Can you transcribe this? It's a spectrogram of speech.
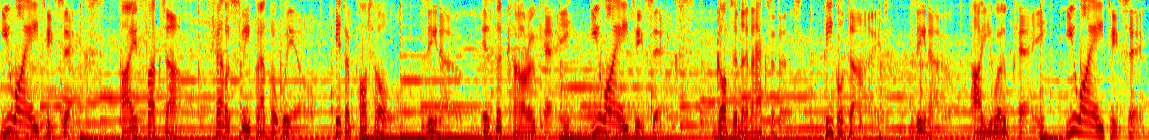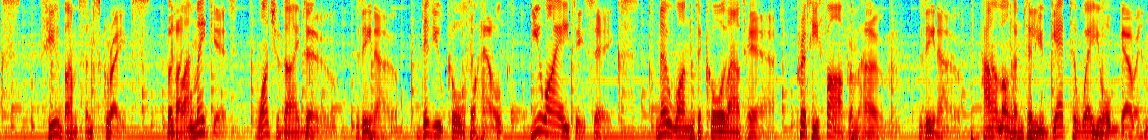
UI86, I fucked up, fell asleep at the wheel, hit a pothole. Xeno, is the car okay? UI86. Got in an accident. People died. Xeno. Are you okay? UI86. Few bumps and scrapes. But I'll make it. What should I do? Xeno. Did you call for help? UI86. No one to call out here. Pretty far from home. Xeno. How long until you get to where you're going?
